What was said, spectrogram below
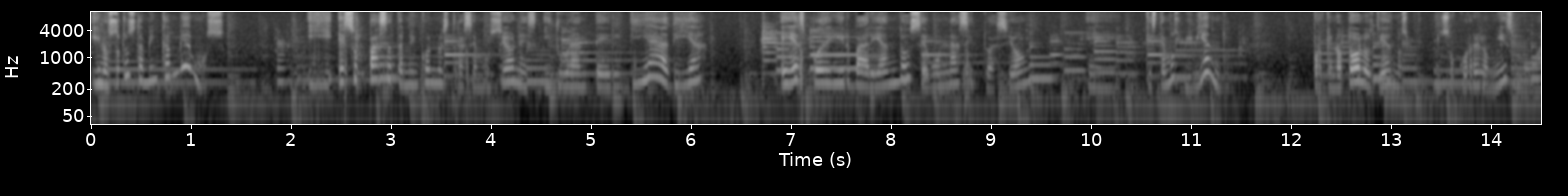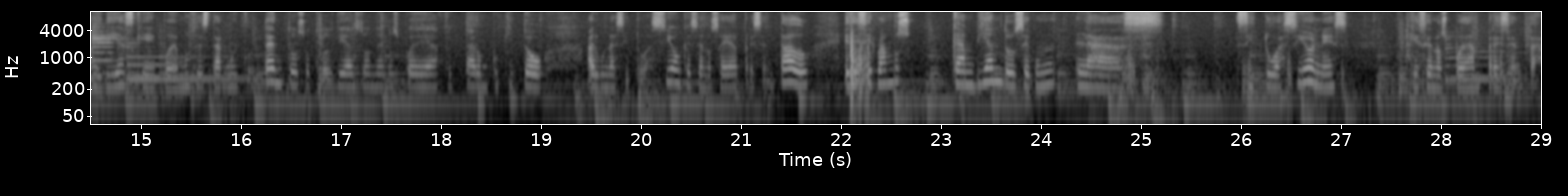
y nosotros también cambiamos. Y eso pasa también con nuestras emociones y durante el día a día ellas pueden ir variando según la situación eh, que estemos viviendo. porque no todos los días nos, nos, ocurre lo mismo. Hay días que podemos estar muy contentos, otros días donde nos puede afectar un poquito alguna situación que se nos haya presentado. Es decir, vamos cambiando según las situaciones que se nos puedan presentar.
